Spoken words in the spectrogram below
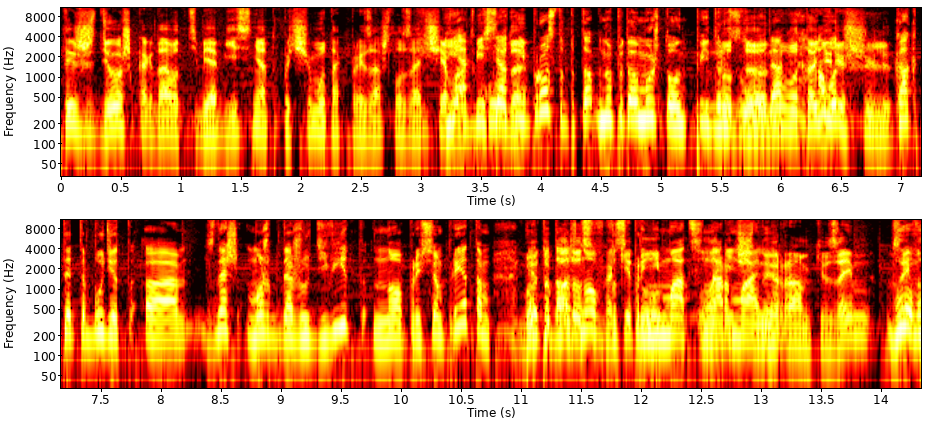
ты ждешь, когда вот тебе объяснят, почему так произошло, зачем, И откуда. объяснят не просто потому, ну потому что он пидор ну, злой, да, ну вот а они вот решили. как-то это будет, э, знаешь, может быть даже удивит, но при всем при этом Будет это должно восприниматься логичные нормально. рамки, взаим... Во, во,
